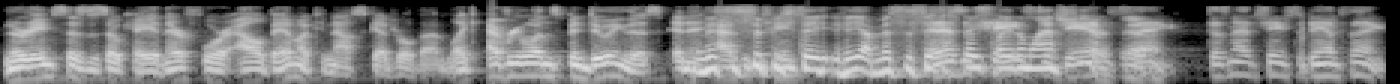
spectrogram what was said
Notre Dame says it's okay, and therefore Alabama can now schedule them. Like everyone's been doing this, and it Mississippi State, yeah, Mississippi State played them last year. Thing. Yeah. Doesn't have to change the damn thing.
